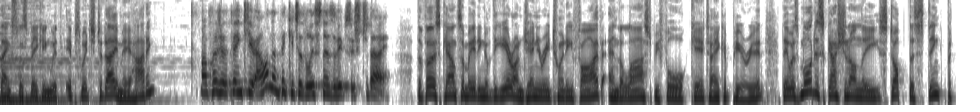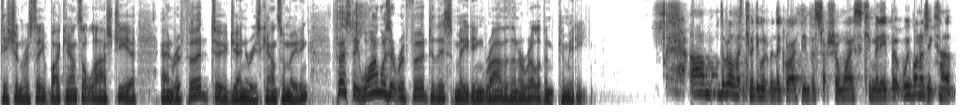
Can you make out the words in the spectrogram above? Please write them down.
Thanks for speaking with Ipswich Today, Mayor Harding. My pleasure. Thank you, Alan, and thank you to the listeners of Ipswich Today. The first council meeting of the year on January 25 and the last before caretaker period. There was more discussion on the Stop the Stink petition received by council last year and referred to January's council meeting. Firstly, why was it referred to this meeting rather than a relevant committee? Um, the relevant committee would have been the Growth, Infrastructure and Waste Committee, but we wanted to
